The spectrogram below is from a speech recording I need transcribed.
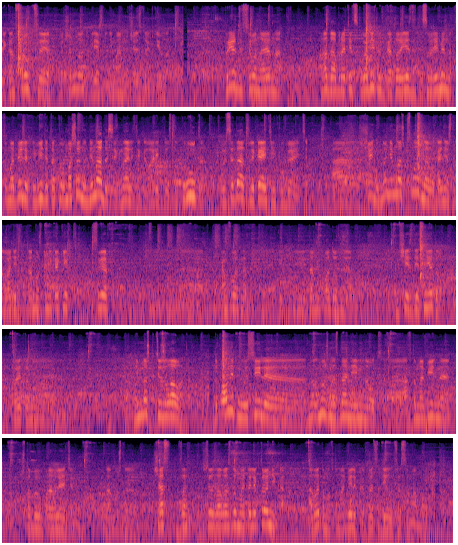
реконструкции. Очень много где принимаем участие активно. Прежде всего, наверное, надо обратиться к водителям, которые ездят на современных автомобилях и видя такую машину, не надо сигналить и говорить то, что круто. Вы всегда отвлекаете и пугаете. А ощущение, ну немножко сложно его, конечно, водить, потому что никаких сверх э, комфортных и, и тому подобное вещей здесь нету, поэтому немножко тяжеловато. Дополнительные усилия, нужно знание именно вот э, автомобильное, чтобы управлять им, потому что сейчас все за вас думает электроника, а в этом автомобиле приходится делать все самому.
